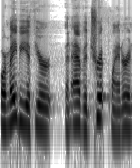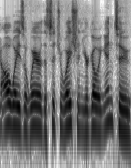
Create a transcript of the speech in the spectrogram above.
Or maybe if you're an avid trip planner and always aware of the situation you're going into,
